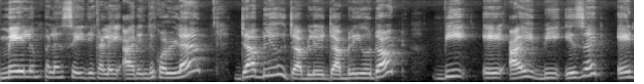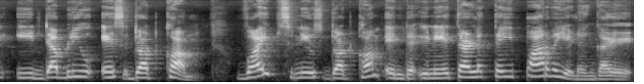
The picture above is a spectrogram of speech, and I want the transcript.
மேலும் பல செய்திகளை அறிந்து கொள்ள டபிள்யூ டபிள்யூ டபிள்யூ டாட் பிஏஐபிஇசட்என்இடபிள்யூஎஸ் dot com vibes news dot com என்ற இணையதளத்தை பார்வையிடுங்கள்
